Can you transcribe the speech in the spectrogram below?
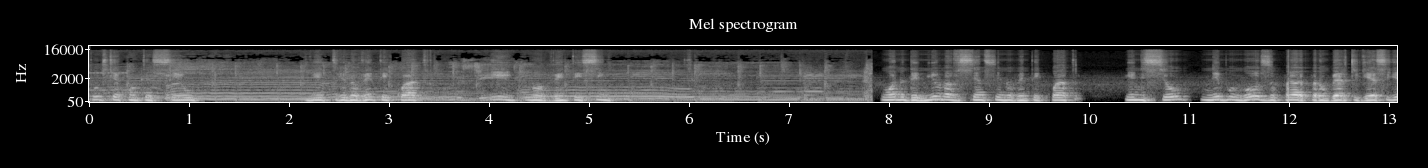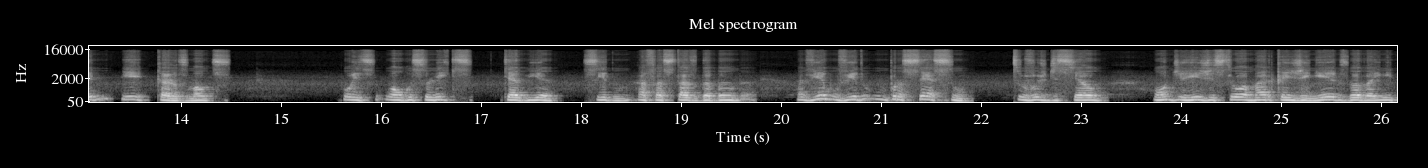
tudo que aconteceu entre 94 e 95. O ano de 1994 iniciou nebuloso para, para Humberto Gessinger e Carlos Maltz, pois o Augusto Lix, que havia sido afastado da banda havia movido um processo judicial onde registrou a marca Engenheiros do Havaí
